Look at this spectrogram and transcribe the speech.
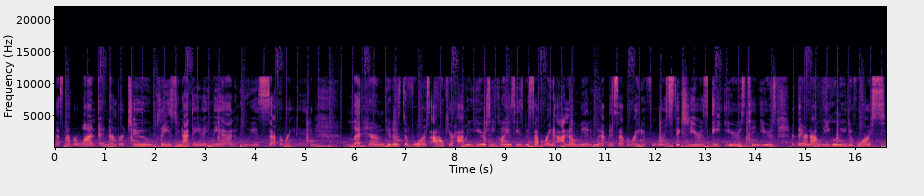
That's number one. And number two, please do not date a man who is separated. Let him get his divorce. I don't care how many years he claims he's been separated. I know men who have been separated for six years, eight years, ten years. If they're not legally divorced,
